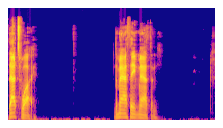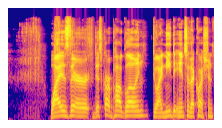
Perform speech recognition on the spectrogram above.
That's why. The math ain't mathing. Why is their discard pile glowing? Do I need to answer that question?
